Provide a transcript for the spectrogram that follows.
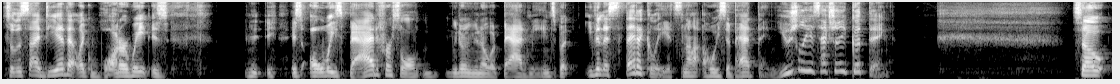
So this idea that like water weight is is always bad. First of all, we don't even know what bad means, but even aesthetically, it's not always a bad thing. Usually it's actually a good thing. So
